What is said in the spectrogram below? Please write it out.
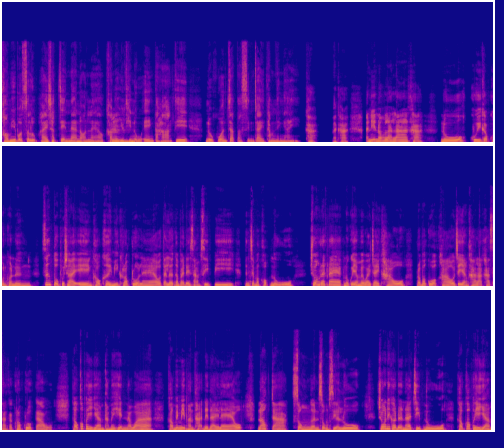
เขามีบทสรุปให้ชัดเจนแน่นอนแล้วคราวนี้อยู่ที่หนูเองต่างหากที่หนูควรจะตัดสินใจทำยังไงค่ะ นะคะ อันนี้น้องลาล่าค่ะ หนูคุยกับคนคนหนึ่ง ซึ่งตัวผู้ชายเองเขาเคยมีครอบครัวแล้ว แต่เลิกกันไปได้สามสี่ปี ถึงจะมาคบหนู ช่วงแรก ๆ หนูก็ยังไม่ไว้ใจเขา เพราะว่ากลัวเขาจะยังคาราคาซังกับครอบครัวเก่า เขาก็พยายามทำให้เห็นนะว่า เขาไม่มีพันธะใด ๆ แล้ว นอกจากส่งเงินส่งเสียลูก ช่วงที่เขาเดินหน้าจีบหนู เขาก็พยายาม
